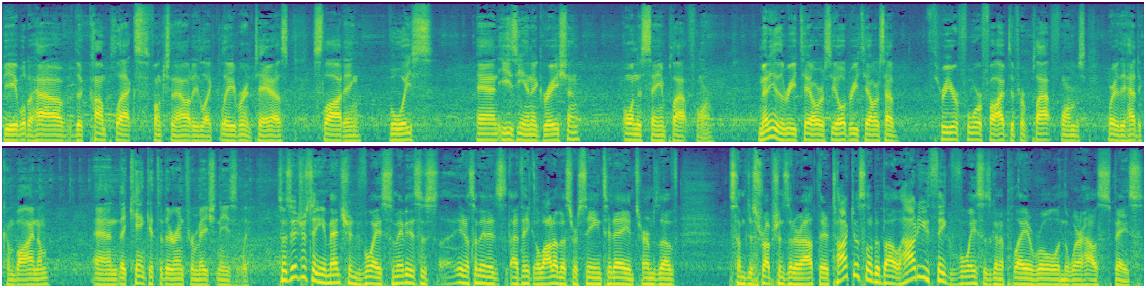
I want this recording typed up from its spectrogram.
be able to have the complex functionality like labor and task, slotting, voice, and easy integration on the same platform. Many of the retailers, the old retailers, have three or four or five different platforms where they had to combine them and they can't get to their information easily. So it's interesting you mentioned voice. So maybe this is you know something that I think a lot of us are seeing today in terms of some disruptions that are out there. Talk to us a little bit about how do you think voice is going to play a role in the warehouse space?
